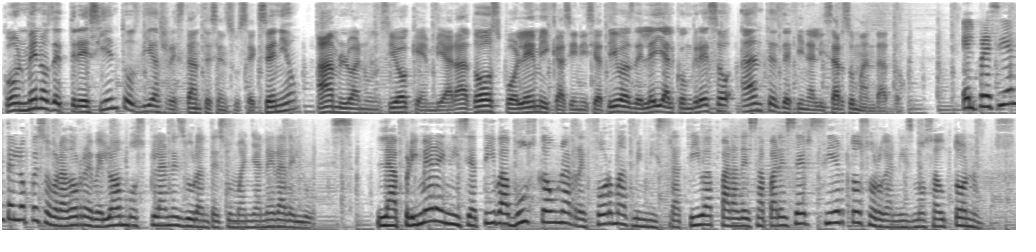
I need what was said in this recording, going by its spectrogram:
Con menos de 300 días restantes en su sexenio, AMLO anunció que enviará dos polémicas iniciativas de ley al Congreso antes de finalizar su mandato. El presidente López Obrador reveló ambos planes durante su mañanera de lunes. La primera iniciativa busca una reforma administrativa para desaparecer ciertos organismos autónomos.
